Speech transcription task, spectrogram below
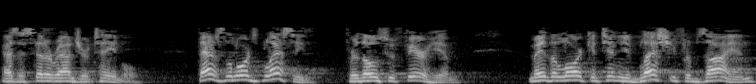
as they sit around your table. That is the Lord's blessing for those who fear him. May the Lord continue to bless you from Zion.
